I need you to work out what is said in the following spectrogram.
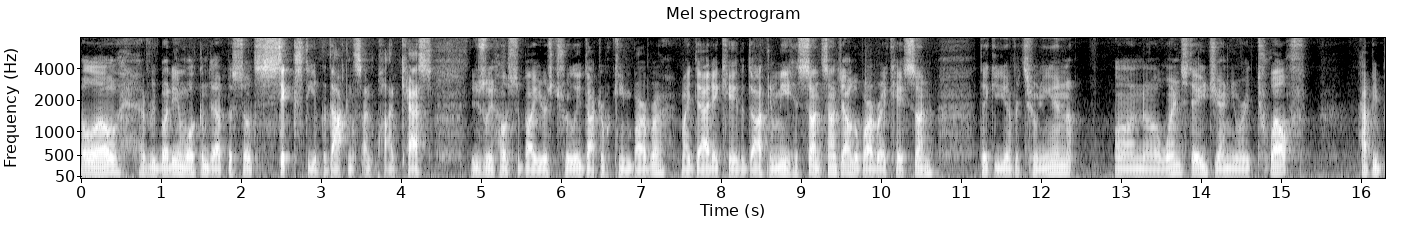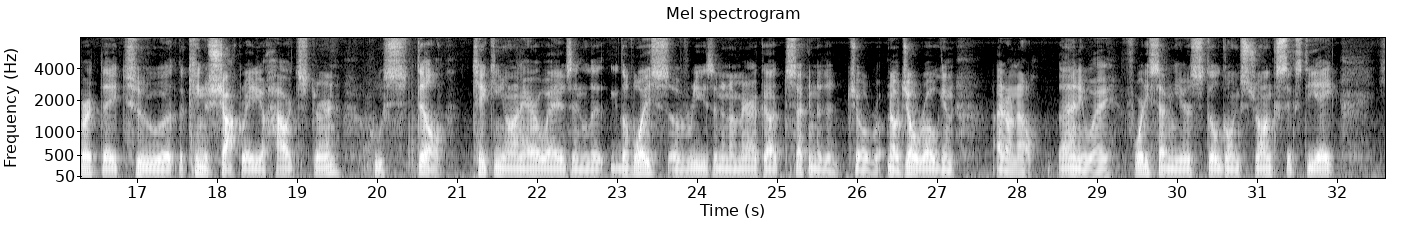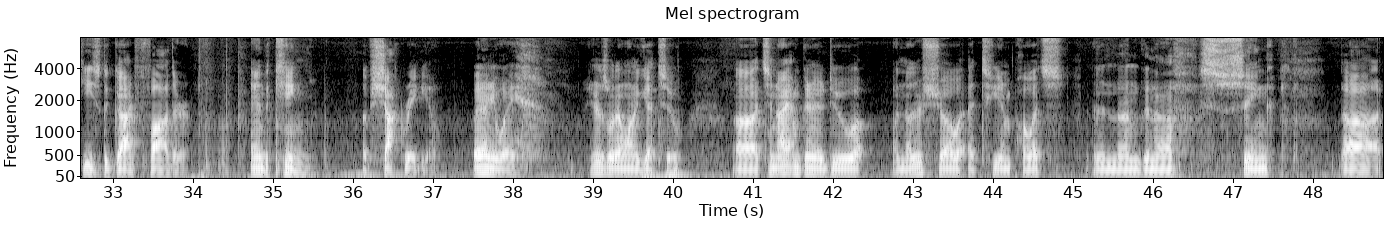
Hello, everybody, and welcome to episode 60 of the Doc and Son podcast, usually hosted by yours truly, Dr. Joaquin Barber, my dad, aka the Doc, and me, his son, Santiago Barber, aka Son. Thank you again for tuning in on uh, Wednesday, January 12th. Happy birthday to uh, the king of shock radio, Howard Stern, who's still taking on airwaves and li- the voice of reason in America, second to Joe, Ro- no, Joe Rogan. I don't know. Anyway, 47 years, still going strong, 68. He's the godfather and the king of shock radio. But anyway, here's what I want to get to. Uh, tonight I'm going to do another show at TM Poets, and I'm going to sing uh,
